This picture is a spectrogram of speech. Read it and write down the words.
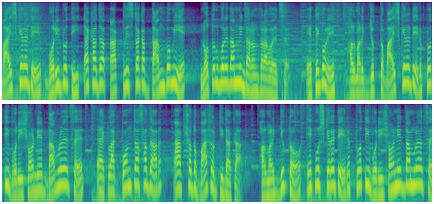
বাইশ ক্যারেটে ভরি প্রতি এক হাজার আটত্রিশ টাকার দাম কমিয়ে নতুন করে দাম নির্ধারণ করা হয়েছে। এতে করে হলমার্কযুক্ত বাইশ ক্যারেটের প্রতি ভরি স্বর্ণের দাম রয়েছে এক লাখ পঞ্চাশ হাজার আটশত বাষট্টি টাকা। হলমার্কযুক্ত একুশ ক্যারেটের প্রতি ভরি স্বর্ণের দাম রয়েছে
